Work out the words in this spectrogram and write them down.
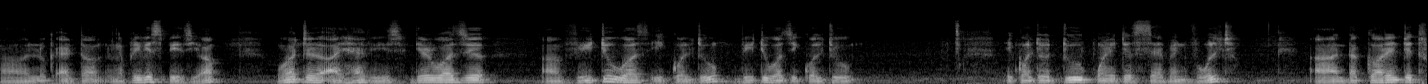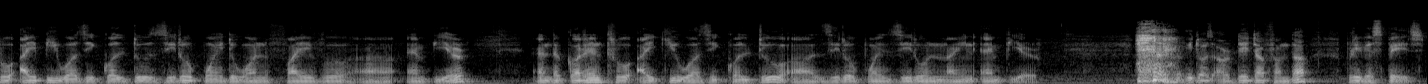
uh, look at the previous page here what uh, i have is there was uh, v2 was equal to v2 was equal to equal to 2.7 volt uh, the current through IP was equal to 0.15 uh, ampere and the current through IQ was equal to uh, 0.09 ampere. It was our data from the previous page.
